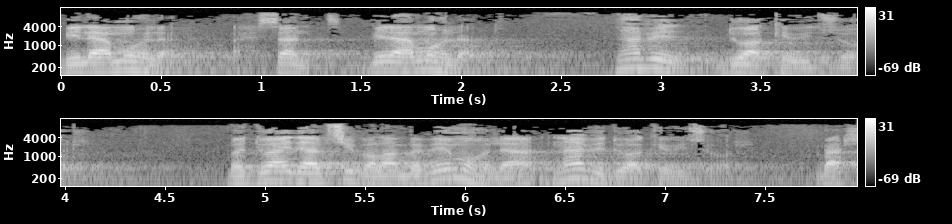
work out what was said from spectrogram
بلا مهلة احسنت بلا مهلة نابێ دواکەوی زۆر بە دوای دابچی بەڵام بەبێ مهلە نابێ دواکەوی زۆر باش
